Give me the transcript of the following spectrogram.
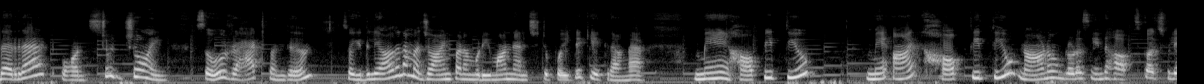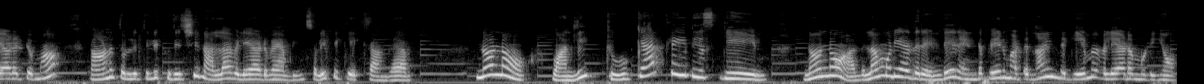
The rat wants to join so rat வந்து ஸோ இதுலையாவது நம்ம ஜாயின் பண்ண முடியுமான்னு நினச்சிட்டு போயிட்டு கேட்குறாங்க may hop with you may I hop with you நானும் உங்களோட சேர்ந்து ஹாப் ஸ்காட்ச் விளையாடட்டுமா? நானும் துள்ளி துள்ளி குதிச்சு நல்லா விளையாடுவேன் அப்படின்னு சொல்லி போய் கேட்குறாங்க no no only two can play this game no no அதெல்லாம் முடியாது. ரெண்டே ரெண்டு பேர் மட்டும்தான் இந்த கேமை விளையாட முடியும்.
